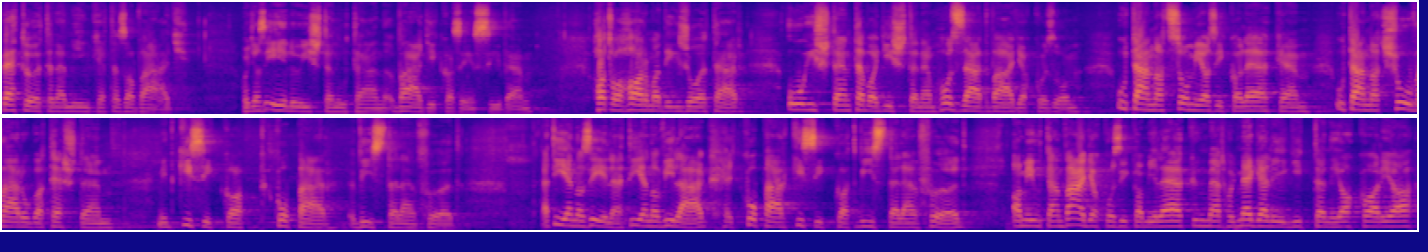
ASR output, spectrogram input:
betöltene minket ez a vágy, hogy az élő Isten után vágyik az én szívem. 63. Zsoltár. Ó Isten, te vagy Istenem, hozzád vágyakozom. Utánad szomjazik a lelkem, utánad sóvárog a testem, mint kiszikkadt, kopár, víztelen föld. Hát ilyen az élet, ilyen a világ, egy kopár, kiszikkadt, víztelen föld, ami után vágyakozik a mi lelkünk, mert hogy megelégíteni akarja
